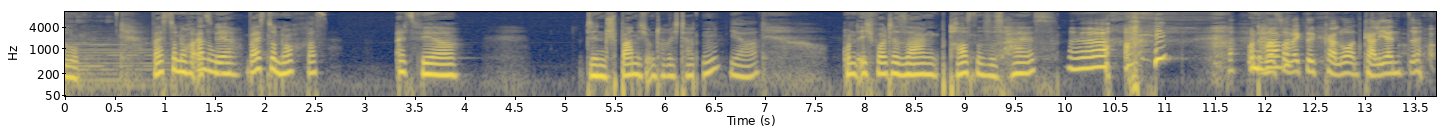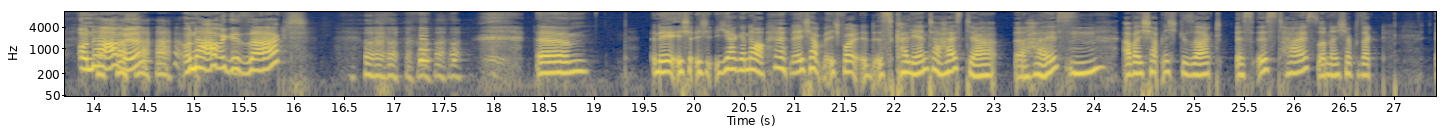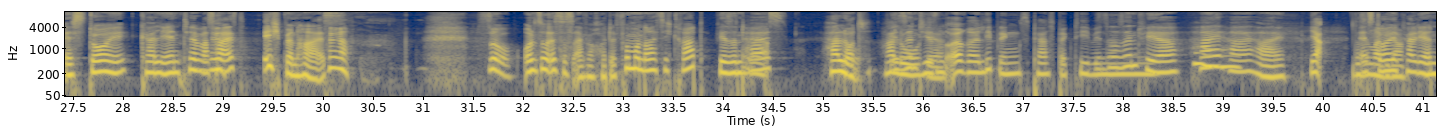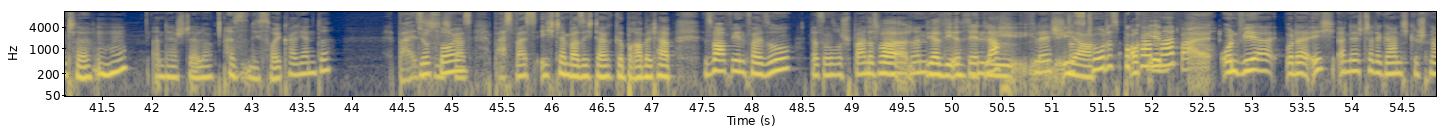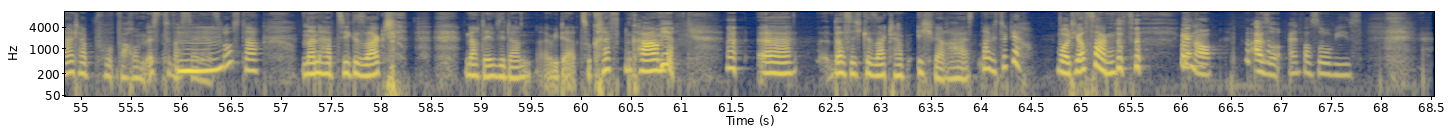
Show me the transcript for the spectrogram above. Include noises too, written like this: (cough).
So, weißt du noch, als Hallo. wir, weißt du noch, Was? als wir den Spanischunterricht hatten Ja. und ich wollte sagen, draußen ist es heiß (laughs) und Du hast habe, verwechselt Calor und Caliente. und habe und habe gesagt, (laughs) ähm, nee, ich, ich, ja genau, nee, ich habe, ich wollte, es Caliente heißt ja äh, heiß, Mhm. aber ich habe nicht gesagt, es ist heiß, sondern ich habe gesagt, estoy caliente, was Ja. heißt, ich bin heiß. Ja. So, und so ist es einfach heute. 35 Grad, wir sind Ja. heiß. Hallo. Gott, hallo, wir sind hier sind eure Lieblingsperspektivinnen. so sind wir. Hi, hi, hi. Ja, das Estoy wieder. caliente Mhm. an der Stelle. Es ist nicht Soy Caliente. Weiß Yo ich nicht, was, was weiß ich denn, was ich da gebrabbelt habe. Es war auf jeden Fall so, dass unsere Spanischlehrerin ja, den die- Lachflash ja, des Todes bekommen hat Fall. und wir oder ich an der Stelle gar nicht geschnallt habe, warum ist was denn Mhm. jetzt los da? Und dann hat sie gesagt, (laughs) nachdem sie dann wieder zu Kräften kam, (laughs) äh, dass ich gesagt habe, ich wäre heiß. Dann habe ich gesagt, ja, wollte ich auch sagen. (laughs) Genau. Also einfach so, wie es.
